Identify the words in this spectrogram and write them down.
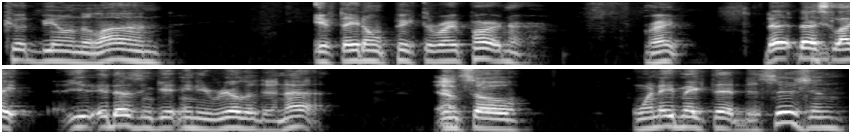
could be on the line if they don't pick the right partner, right? That that's like it doesn't get any realer than that. Yep. And so when they make that decision,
